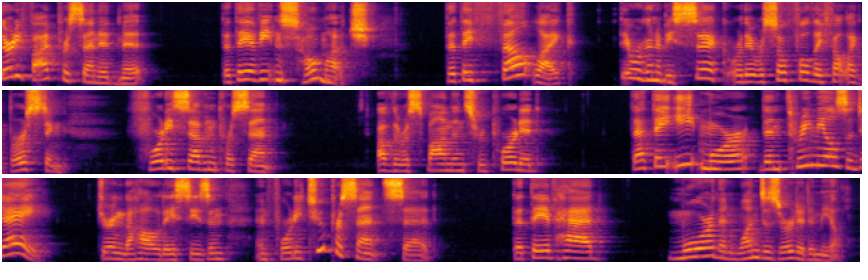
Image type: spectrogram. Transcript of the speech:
35% admit that they have eaten so much that they felt like they were going to be sick or they were so full they felt like bursting. 47% of the respondents reported that they eat more than three meals a day during the holiday season, and 42% said that they have had more than one dessert at a meal.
